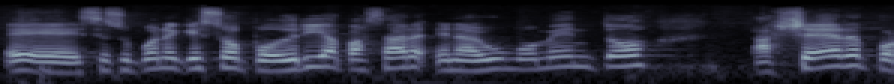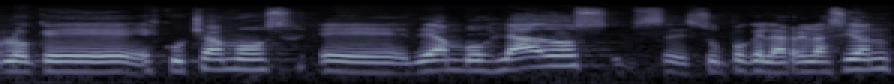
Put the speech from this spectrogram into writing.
Eh, se supone que eso podría pasar en algún momento. Ayer, por lo que escuchamos eh, de ambos lados, se supo que la relación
